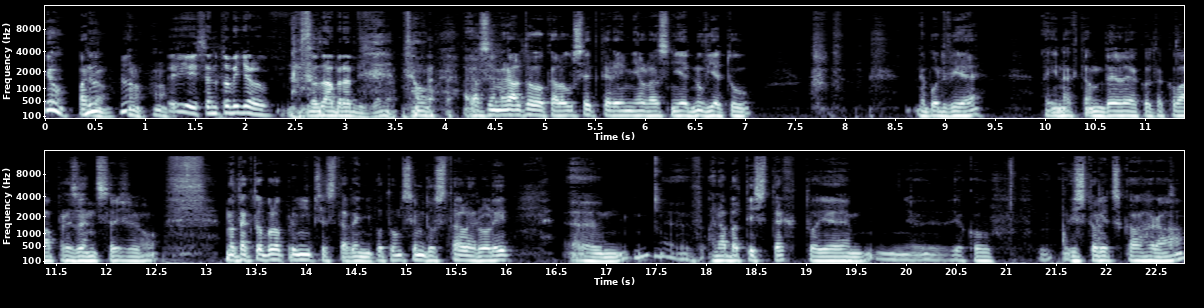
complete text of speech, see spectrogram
Jo, pardon, no, no. ano, ano. Jsem to viděl na zábradlí, no, a já jsem hrál toho Kalouse, který měl vlastně jednu větu, nebo dvě, a jinak tam byl jako taková prezence, že jo. No tak to bylo první představení. Potom jsem dostal roli v Anabatistech, to je eh, jako historická hra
